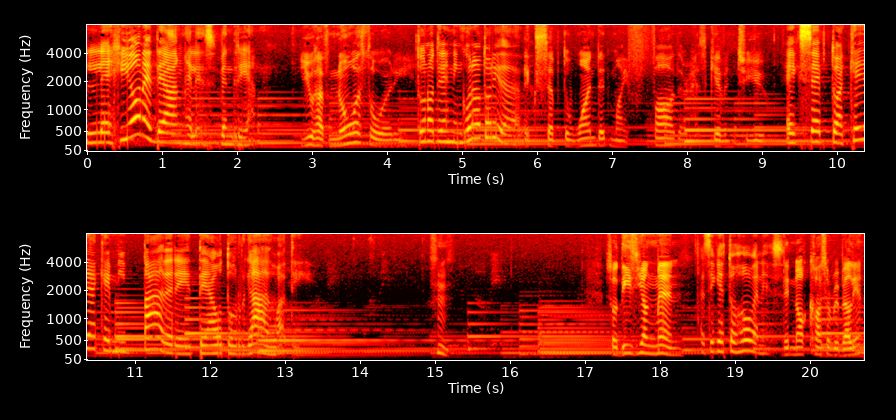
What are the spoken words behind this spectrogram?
Legiones de ángeles vendrían. You have no authority Tú no tienes ninguna autoridad except the one that my Father has given to you. excepto aquella que mi Padre te ha otorgado a ti. So these young men Así que estos jóvenes did not cause a rebellion.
